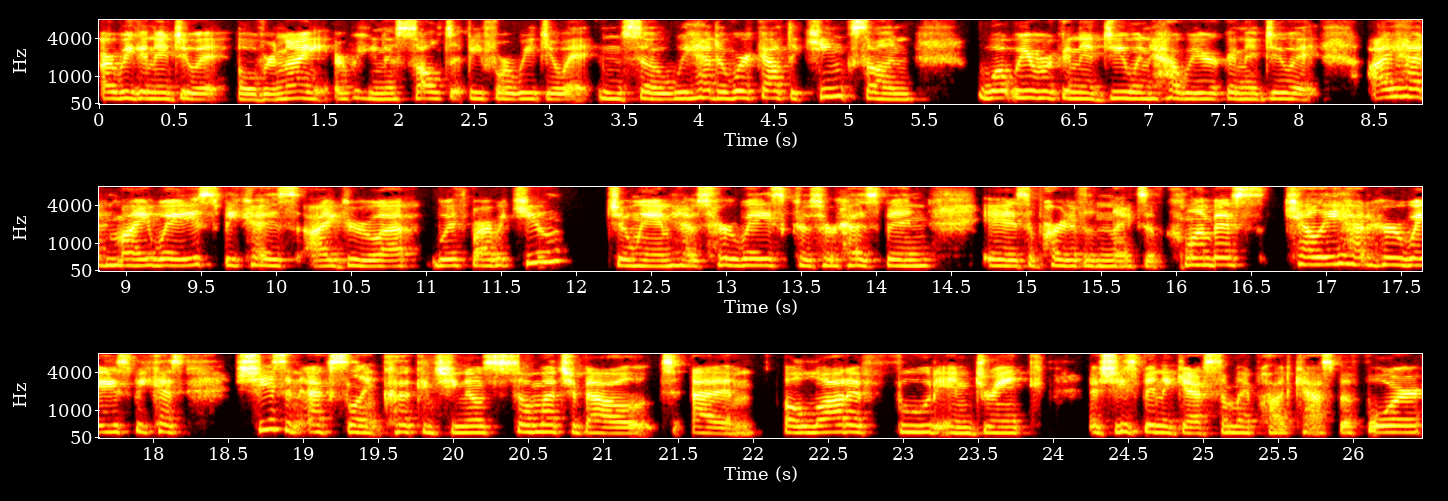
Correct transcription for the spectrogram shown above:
Are we going to do it overnight? Are we going to salt it before we do it? And so we had to work out the kinks on what we were going to do and how we were going to do it. I had my ways because I grew up with barbecue. Joanne has her ways because her husband is a part of the Knights of Columbus. Kelly had her ways because she's an excellent cook and she knows so much about um, a lot of food and drink She's been a guest on my podcast before.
